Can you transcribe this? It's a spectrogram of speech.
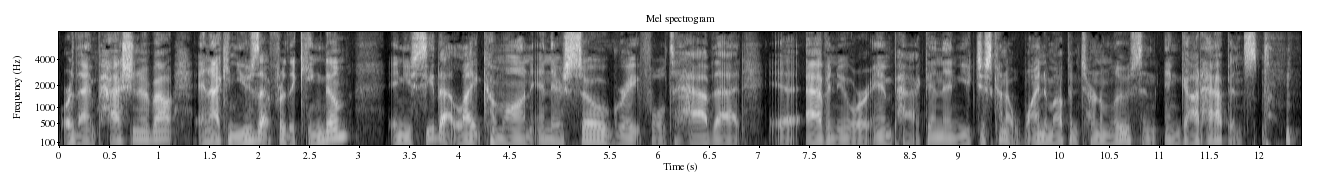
or that I'm passionate about, and I can use that for the kingdom." and you see that light come on and they're so grateful to have that uh, avenue or impact. And then you just kind of wind them up and turn them loose and, and god happens. Yeah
